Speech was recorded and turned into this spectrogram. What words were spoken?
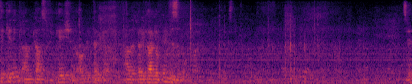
thickening and calcification of the pericardium هذا pericardium invisible زين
